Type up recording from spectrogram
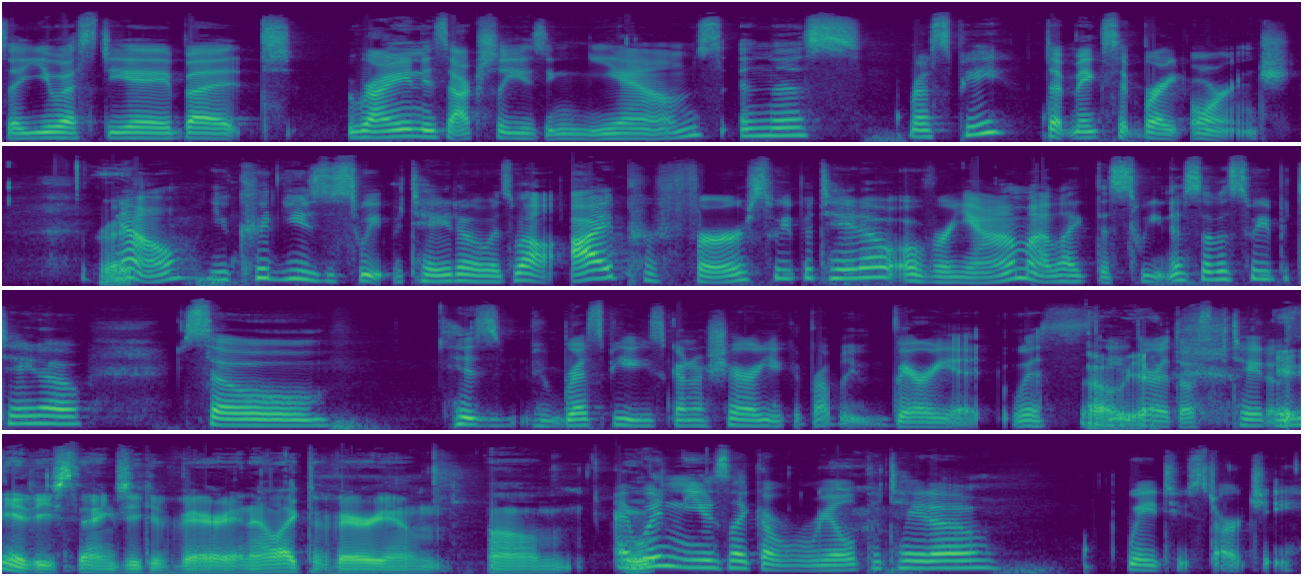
the USDA but Ryan is actually using yams in this recipe that makes it bright orange. Right. Now, you could use a sweet potato as well. I prefer sweet potato over yam. I like the sweetness of a sweet potato. So his recipe he's going to share, you could probably vary it with Oh, either yeah. of those potatoes. Any of these things you could vary, and I like to vary them. Um, I wouldn't use like a real potato. Way too starchy.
